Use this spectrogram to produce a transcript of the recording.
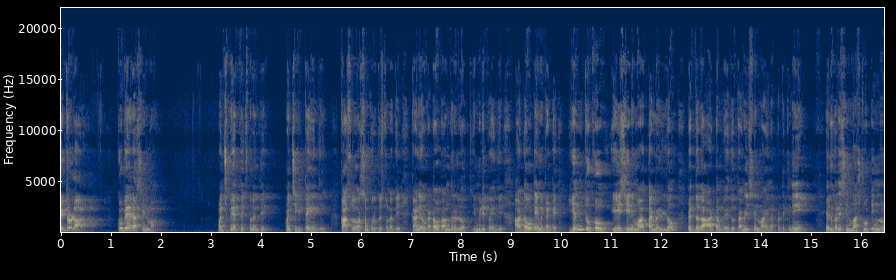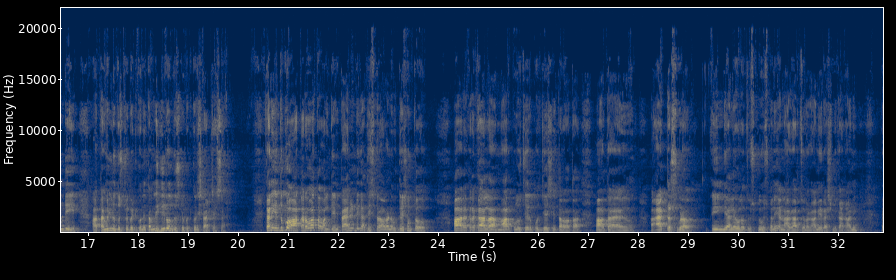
మిత్రులారా కుబేర సినిమా. మంచి పేరు తెచ్చుకున్నది మంచి హిట్ అయ్యింది కాసులు వర్షం కురిపిస్తున్నది. కానీ ఒక డౌట్ అందరిలో ఇమిడిపోయింది. ఆ డౌట్ ఏమిటంటే ఎందుకు ఈ సినిమా తమిళ్ళో పెద్దగా ఆడడం లేదు? తమిళ సినిమా అయినప్పటికీ ఎందుకంటే సినిమా షూటింగ్ నుండి ఆ తమిళ్ను దృష్టిలో పెట్టుకుని తమిళ హీరోని దృష్టిలో పెట్టుకుని స్టార్ట్ చేశారు. కానీ ఎందుకో ఆ తర్వాత వాళ్ళు దీన్ని పాన్ ఇండియాగా తీసుకురావాలనే ఉద్దేశంతో ఆ రకరకాల మార్పులు చేర్పులు చేసి తర్వాత యాక్టర్స్ కూడా ఇండియా లెవెల్లో చూసుకొని నాగార్జున కానీ రష్మిక కానీ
